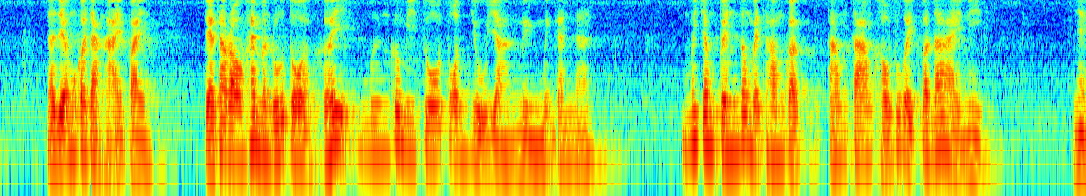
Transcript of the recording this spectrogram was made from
ๆแล้วเดี๋ยวมันก็จะหายไป แต่ถ้าเราให้มันรู้ตัว เฮ้ย มึงก็มีตัวตนอยู่อย่างหนึ่งเหมือนกันนะ ไม่จำเป็นต้องไปทำกับตามตามเขาด้วยก็ได้นี่นี่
